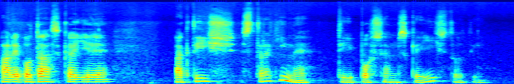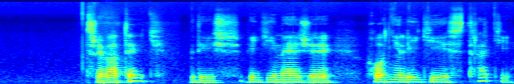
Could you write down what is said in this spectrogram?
Ale otázka je, a když ztratíme ty posemské jistoty. Třeba teď, když vidíme, že hodně lidí ztratí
